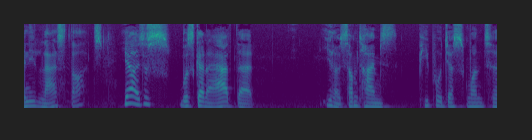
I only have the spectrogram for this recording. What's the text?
any last thoughts Yeah, I just was going to add that, you know, sometimes people just want to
